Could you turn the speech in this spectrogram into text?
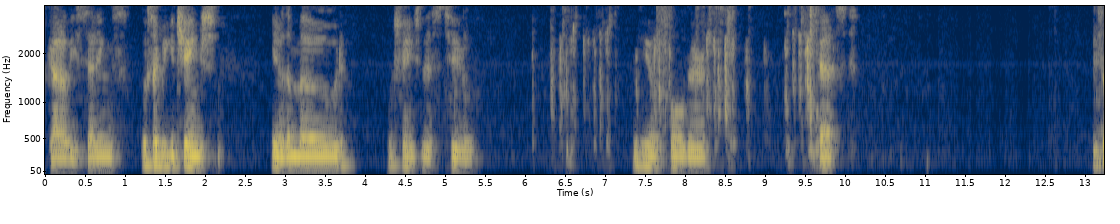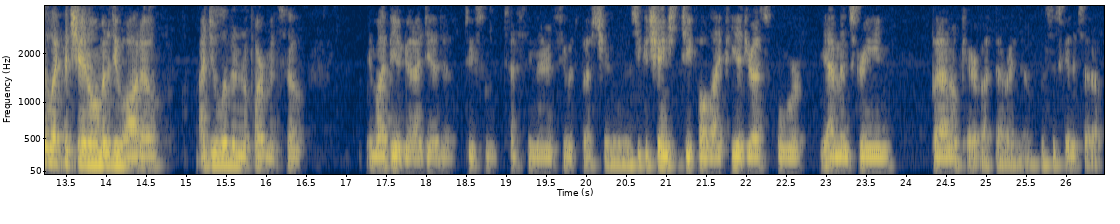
It's got all these settings. Looks like we could change, you know, the mode. We'll change this to video folder test. Select the channel. I'm going to do auto. I do live in an apartment, so it might be a good idea to do some testing there and see what the best channel is. You could change the default IP address for the admin screen, but I don't care about that right now. Let's just get it set up.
